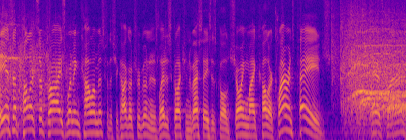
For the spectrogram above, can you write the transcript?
he is a Pulitzer Prize winning columnist for the Chicago Tribune, and his latest collection of essays is called Showing My Color. Clarence Page. There's Clarence.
